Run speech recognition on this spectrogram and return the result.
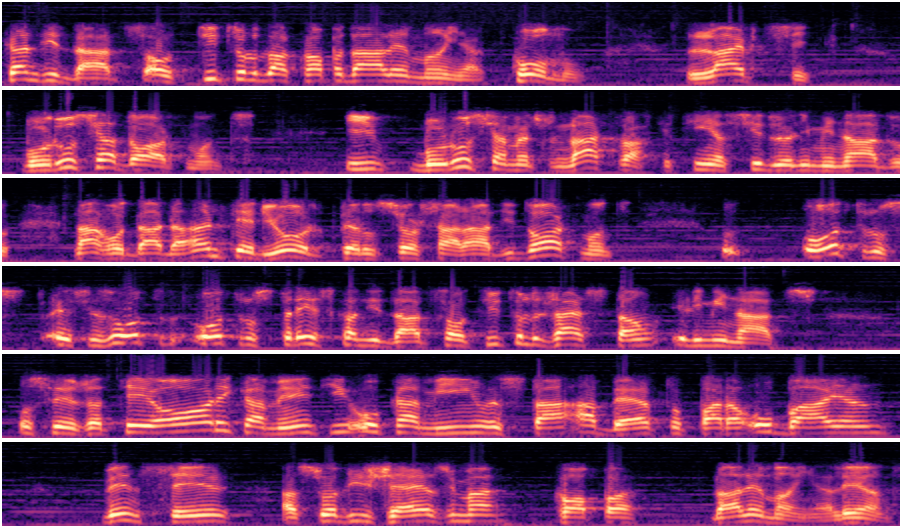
candidatos ao título da Copa da Alemanha, como Leipzig, Borussia Dortmund e Borussia Mönchengladbach, que tinha sido eliminado na rodada anterior pelo seu xará de Dortmund, outros, esses outro, outros três candidatos ao título já estão eliminados. Ou seja, teoricamente, o caminho está aberto para o Bayern vencer a sua vigésima Copa da Alemanha. Leandro.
